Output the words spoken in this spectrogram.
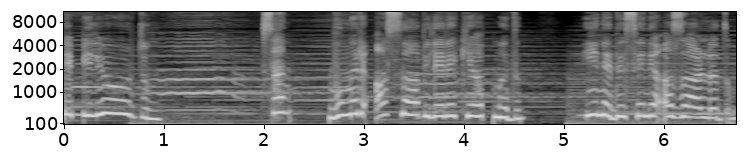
Ve biliyordum. Sen bunları asla bilerek yapmadın. Yine de seni azarladım.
